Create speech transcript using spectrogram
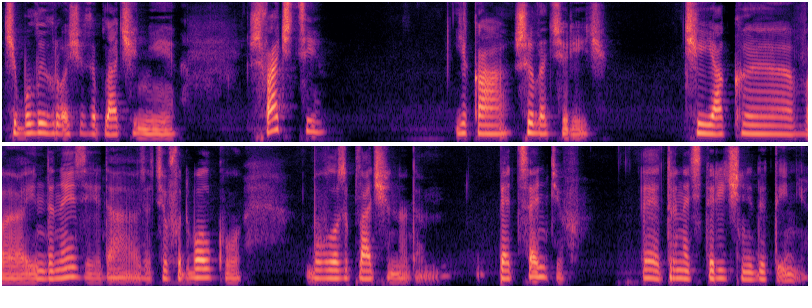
чи були гроші заплачені швачці, яка шила цю річ чи як е, в Індонезії да, за цю футболку було заплачено там 5 центів 13-річній дитині.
